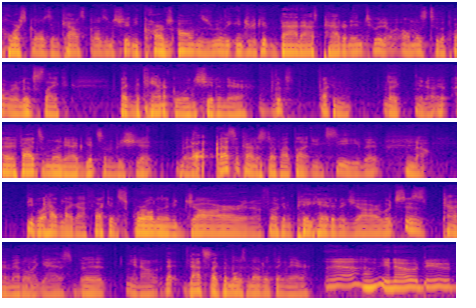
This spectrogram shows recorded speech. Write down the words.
horse skulls and cow skulls and shit, and he carves all this really intricate badass pattern into it, almost to the point where it looks like like mechanical and shit in there. It looks fucking like you know, if I, if I had some money, I'd get some of his shit. But oh, that's the kind of stuff I thought you'd see. But no, people had like a fucking squirrel in a jar and a fucking pig head in a jar, which is kind of metal, I guess. But you know, that, that's like the most metal thing there. yeah, you know, dude.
